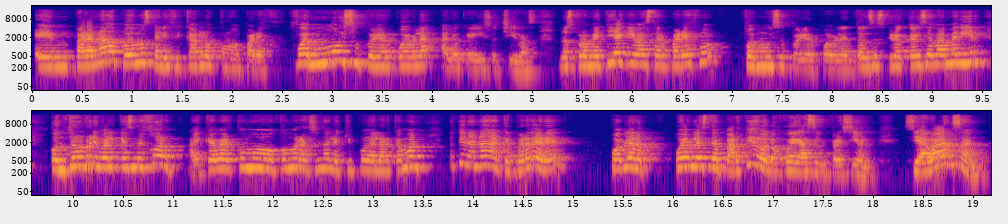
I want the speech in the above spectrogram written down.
en, para nada podemos calificarlo como parejo. Fue muy superior Puebla a lo que hizo Chivas. Nos prometía que iba a estar parejo, fue muy superior Puebla. Entonces creo que hoy se va a medir contra un rival que es mejor. Hay que ver cómo, cómo reacciona el equipo del Arcamón. No tiene nada que perder, ¿eh? Puebla, Puebla este partido lo juega sin presión. Si avanzan,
